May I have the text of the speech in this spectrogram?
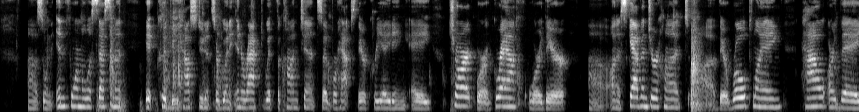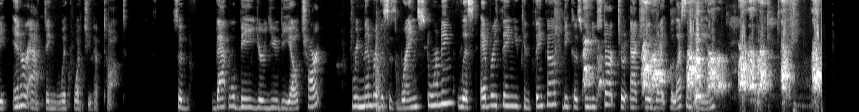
Uh, so an informal assessment it could be how students are going to interact with the content. So perhaps they're creating a chart or a graph or they're uh, on a scavenger hunt, uh, they're role playing. How are they interacting with what you have taught? So that will be your UDL chart. Remember, this is brainstorming. List everything you can think of because when you start to actually write the lesson plan,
